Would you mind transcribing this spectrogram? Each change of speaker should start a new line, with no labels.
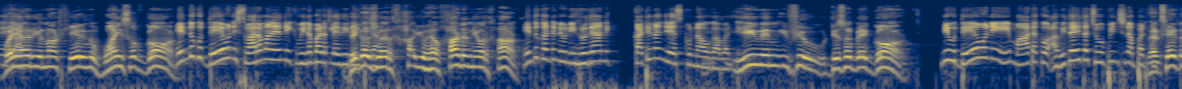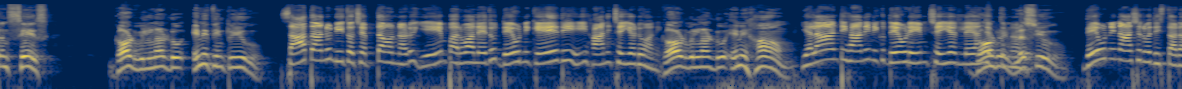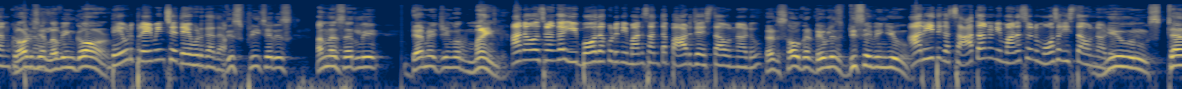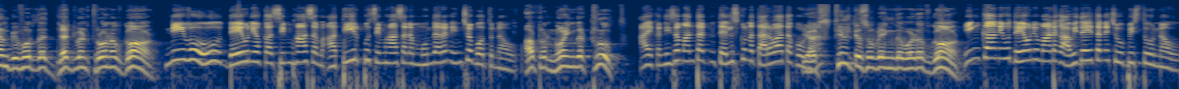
Why are you not hearing the voice of God
ఎందుకు దేవుని స్వరం అనేది నీకు వినబడట్లేదు
because you are you have hard in your heart
ఎందుకంటే నువ్వు నీ హృదయాన్ని కఠినం చేసుకున్నావు కాబట్టి.
Even if you disobey God
నీవు దేవుని మాటకు అవిధేయత చూపించినప్పటికీ
that Satan says God will not do anything to you
సాతాను నీతో చెప్తా ఉన్నాడు ఏం పర్వాలేదు దేవునికి ఏది హాని చెయ్యడు అని.
God will not do any harm
ఎలాంటి హాని నీకు దేవుడు ఏం చెయ్యలే అని చెప్తున్నాడు.
గాడ్
దేవుడు నిన్ను ఆశీర్వదిస్తాడు
God is
అనుకుంటున్నాడు
a loving God.
దేవుడు ప్రేమించే దేవుడు కదా
This preacher is unnecessarily damaging your mind.
అనవసరంగా ఈ బోధకుడు నీ మనసంతా పాడు చేస్తా ఉన్నాడు
That is how the devil is deceiving you.
ఆ రీతిగా సాతాను నీ మనసును మోసగిస్తా ఉన్నాడు
You will stand before the judgment throne of God.
నీవు దేవుని యొక్క సింహాసనం ఆ తీర్పు సింహాసనం ముందర నించోబోతున్నావు
After knowing the truth,
ఆ యొక్క నిజం అంతటిని తెలుసుకున్న తర్వాత
you
కూడా
still disobeying the word of God.
ఇంకా నీవు దేవుని మాటకు అవిధేయతనే చూపిస్తూ ఉన్నావు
